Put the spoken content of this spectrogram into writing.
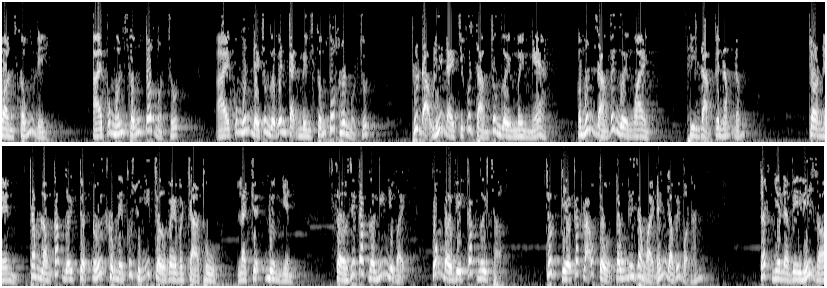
Còn sống đi, ai cũng muốn sống tốt một chút, ai cũng muốn để cho người bên cạnh mình sống tốt hơn một chút. Thứ đạo lý này chỉ có giảng cho người mình nghe, còn muốn giảng với người ngoài thì giảng cái nắm đấm. Cho nên trong lòng các người tuyệt đối không nên có suy nghĩ trở về mà trả thù là chuyện đương nhiên. Sở dĩ các người nghĩ như vậy cũng bởi vì các ngươi sợ, Trước kia các lão tổ tông đi ra ngoài đánh nhau với bọn hắn. Tất nhiên là vì lý do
